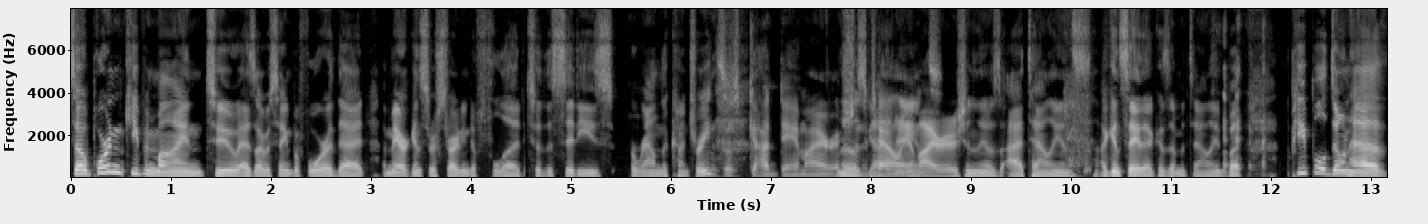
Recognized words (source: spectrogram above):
So important to keep in mind too, as I was saying before, that Americans are starting to flood to the cities around the country. It's those goddamn Irish Those and goddamn Italians. Irish and those Italians. I can say that because I'm Italian, but people don't have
